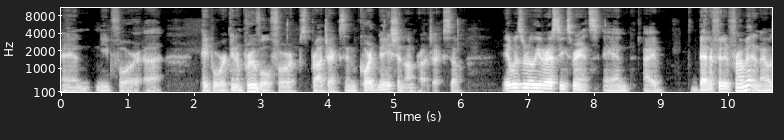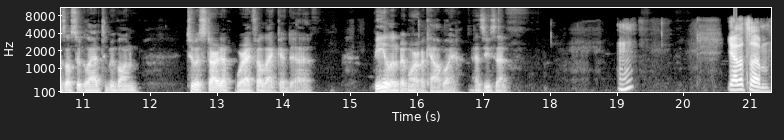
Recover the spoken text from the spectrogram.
and need for uh, paperwork and approval for projects and coordination on projects. So it was a really interesting experience, and I benefited from it. And I was also glad to move on to a startup where I felt I could uh, be a little bit more of a cowboy, as you said. Hmm. Yeah, that's um,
